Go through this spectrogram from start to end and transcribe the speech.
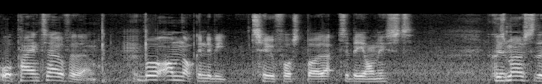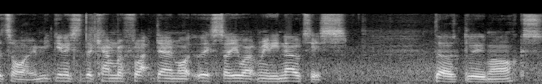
or paint over them. But I'm not going to be too fussed by that to be honest. Because most of the time you're going to see the camera flat down like this so you won't really notice those glue marks.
